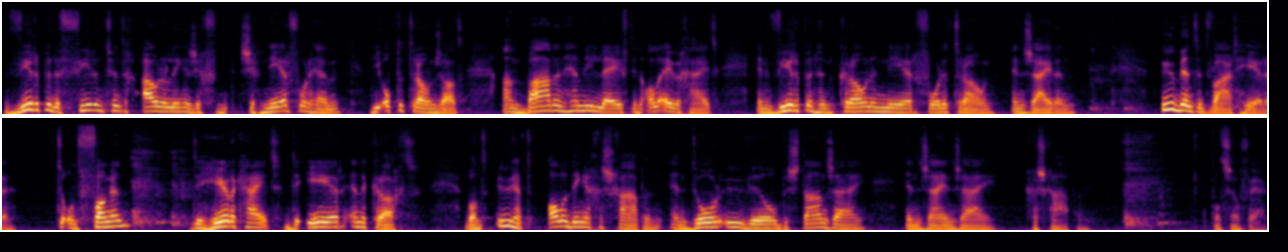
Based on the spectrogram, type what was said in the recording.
wierpen de 24 ouderlingen zich, zich neer voor hem die op de troon zat, aanbaden hem die leeft in alle eeuwigheid en wierpen hun kronen neer voor de troon en zeiden, U bent het waard, heren, te ontvangen de heerlijkheid, de eer en de kracht, want u hebt alle dingen geschapen en door uw wil bestaan zij en zijn zij geschapen. Tot zover.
